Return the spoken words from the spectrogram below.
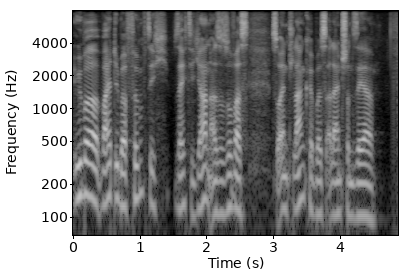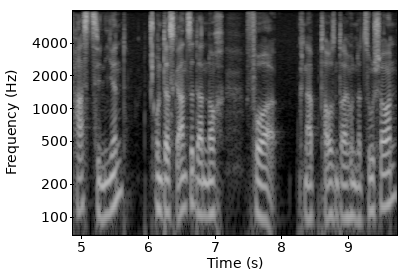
über, weit über 50, 60 Jahren. Also sowas, so ein Klangkörper ist allein schon sehr faszinierend. Und das Ganze dann noch vor knapp 1300 Zuschauern.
